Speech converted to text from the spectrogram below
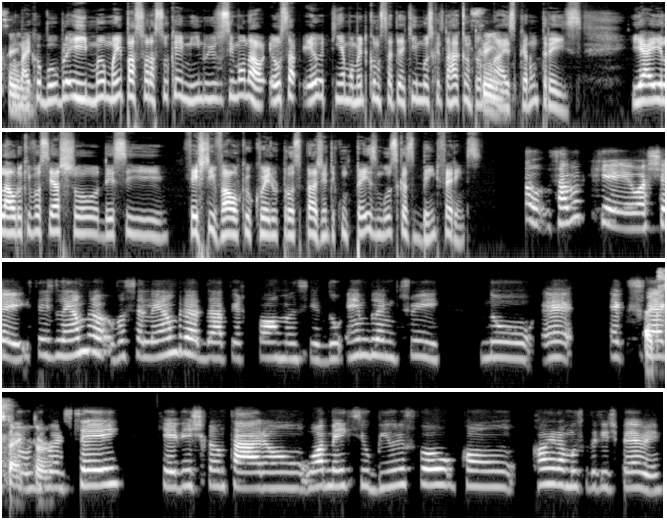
Sim. Michael Bublé e Mamãe Passou Açúcar em Mim do Wilson Simonal. Eu, eu tinha momento que eu não sabia que música ele tava cantando Sim. mais, porque eram três. E aí, Laura, o que você achou desse festival que o Coelho trouxe pra gente com três músicas bem diferentes? Não, sabe o que eu achei? Vocês lembram, você lembra da performance do Emblem Tree no é, X Factor USA? Que eles cantaram What Makes You Beautiful com. Qual era a música da Katy Perry?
